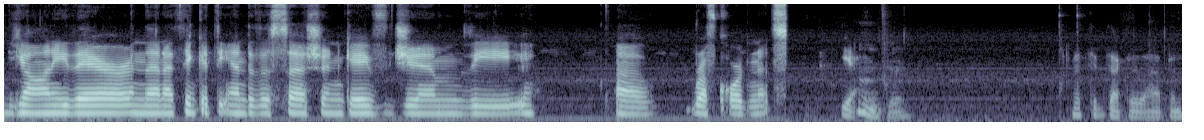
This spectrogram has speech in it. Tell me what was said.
Yanni there, and then I think at the end of the session gave Jim the uh, rough coordinates. Yeah. Okay. That's exactly what happened.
